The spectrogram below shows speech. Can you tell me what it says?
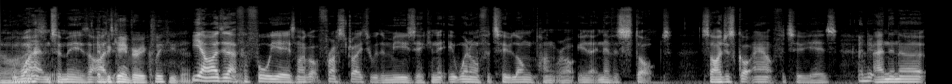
Oh, what happened to me is it I became very cliquey then. Yeah, I did that for four years, and I got frustrated with the music, and it, it went on for too long. Punk rock, you know, it never stopped. So I just got out for two years, And and, then, uh,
